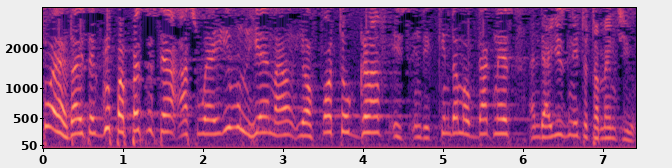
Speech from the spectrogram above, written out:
12, there is a group of persons here, as we're even here now, your photograph is in the kingdom of darkness and they are using it to torment you.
